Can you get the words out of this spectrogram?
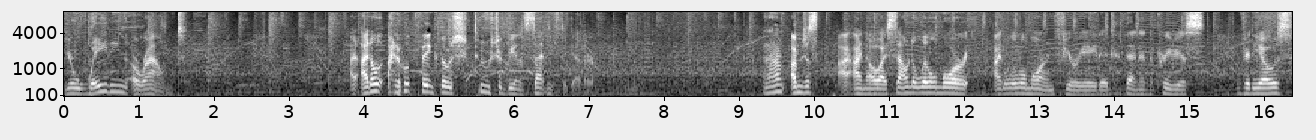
you're waiting around. I, I don't I don't think those two should be in a sentence together. And I'm, I'm just I, I know I sound a little more a little more infuriated than in the previous videos.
